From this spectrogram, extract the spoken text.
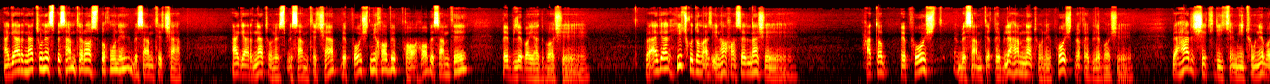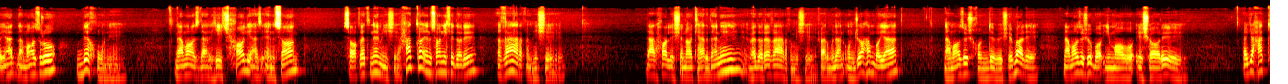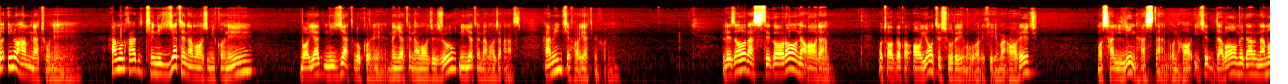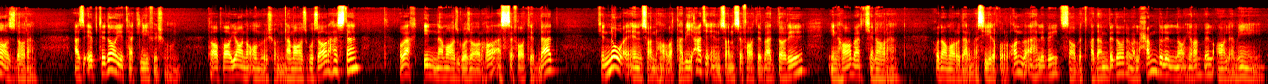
اگر نتونست به سمت راست بخونه به سمت چپ. اگر نتونست به سمت چپ به پشت میخوابه پاها به سمت قبله باید باشه. و اگر هیچ کدوم از اینها حاصل نشه حتی به پشت به سمت قبله هم نتونه پشت به قبله باشه. به هر شکلی که می‌تونه باید نماز رو بخونه. نماز در هیچ حالی از انسان ساقط نمیشه. حتی انسانی که داره غرق میشه. در حال شنا کردنه و داره غرق میشه. فرمودن اونجا هم باید نمازش خونده بشه. بله نمازش رو با ایما و اشاره. اگه حتی اینو هم نتونه همون قدر که نیت نماز می‌کنه باید نیت بکنه. نیت نماز ظهر نیت نماز عصر. همین کفایت می‌کنه. لذا رستگاران عالم مطابق آیات سوره مبارکه معارج مسلین هستند اونهایی که دوام در نماز دارند. از ابتدای تکلیفشون تا پایان عمرشون نمازگزار هستند و وقت این نمازگزارها از صفات بد که نوع انسان ها و طبیعت انسان صفات بد داره اینها بر کنارند. خدا ما رو در مسیر قرآن و اهل بیت ثابت قدم بداره و الحمد لله رب العالمین.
